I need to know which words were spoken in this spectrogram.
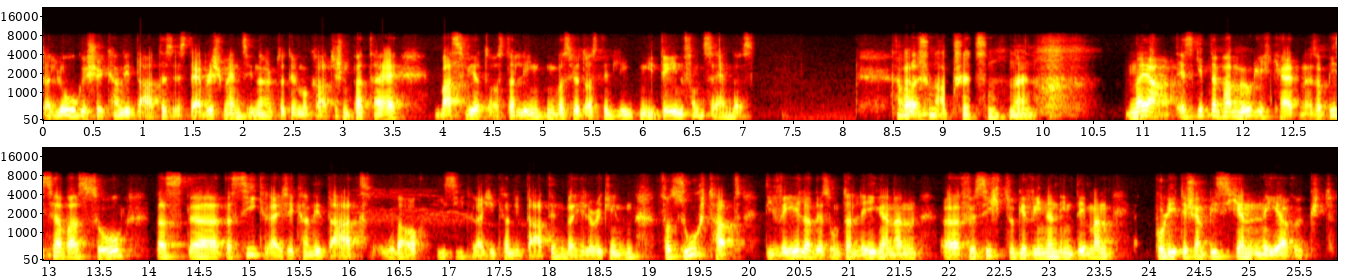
der logische Kandidat des Establishments innerhalb der Demokratischen Partei. Was wird aus der Linken, was wird aus den linken Ideen von Sanders? Kann man das ähm, schon abschätzen? Nein. Naja, es gibt ein paar Möglichkeiten. Also bisher war es so, dass der, der siegreiche Kandidat oder auch die siegreiche Kandidatin bei Hillary Clinton versucht hat, die Wähler des Unterlegenen äh, für sich zu gewinnen, indem man politisch ein bisschen näher rückt,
